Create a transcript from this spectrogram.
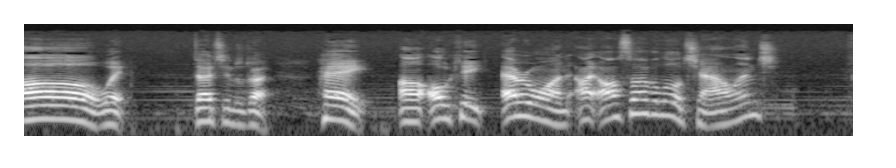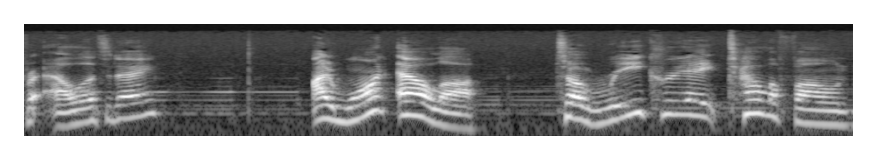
oh wait, Dutch Angel Dragon. Hey, uh, okay, everyone. I also have a little challenge for Ella today. I want Ella to recreate telephone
